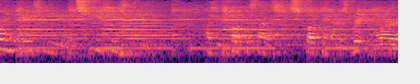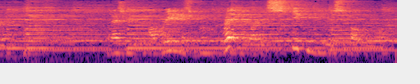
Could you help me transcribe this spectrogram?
pouring into you and speaking to you as you focus on His spoken, on His written Word. And as you are reading His written Word, He's speaking to you His spoken Word.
